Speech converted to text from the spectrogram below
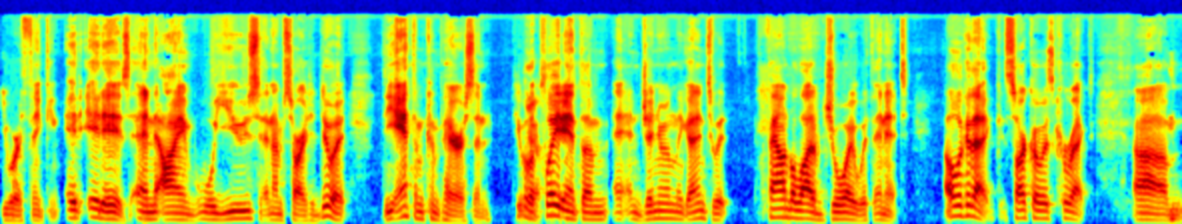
you are thinking. It it is, and I will use, and I'm sorry to do it, the Anthem comparison. People Yeah. that played Anthem and, and genuinely got into it found a lot of joy within it. Oh, look at that! Sarko is correct um,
